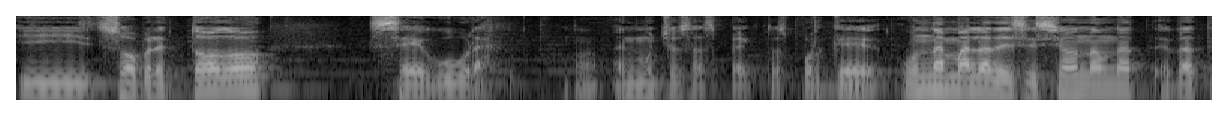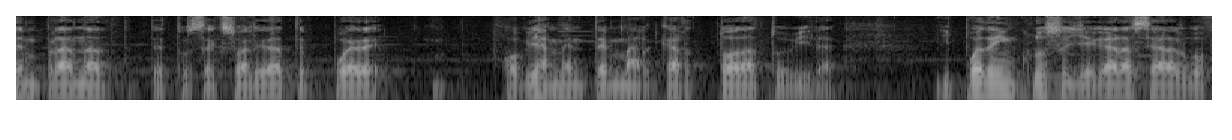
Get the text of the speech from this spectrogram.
y sobre todo segura. En muchos aspectos, porque una mala decisión a una edad temprana de tu sexualidad te puede obviamente marcar toda tu vida y puede incluso llegar a ser algo,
